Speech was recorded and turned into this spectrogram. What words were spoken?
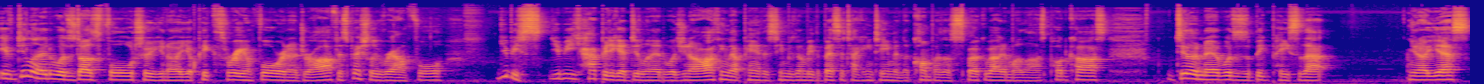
if Dylan Edwards does fall to you know your pick three and four in a draft, especially round four, you'd be you'd be happy to get Dylan Edwards. You know, I think that Panthers team is going to be the best attacking team in the comp, as I spoke about in my last podcast. Dylan Edwards is a big piece of that. You know, yes,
